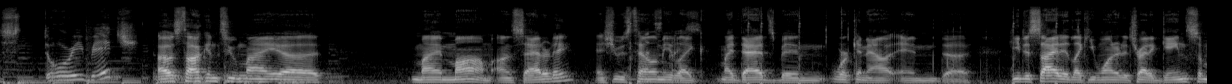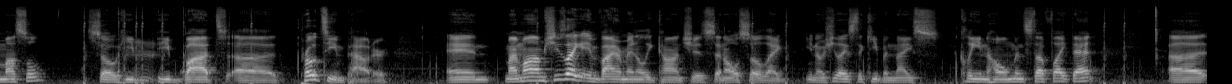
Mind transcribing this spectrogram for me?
Story rich? I was talking to my uh, my mom on Saturday, and she was telling That's me nice. like my dad's been working out, and uh, he decided like he wanted to try to gain some muscle, so he Mm. he bought uh, protein powder. And my mom, she's like environmentally conscious, and also like you know she likes to keep a nice clean home and stuff like that. Uh,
